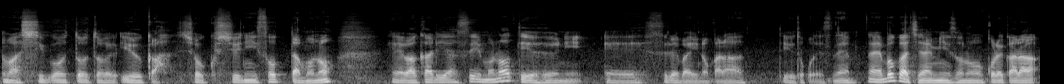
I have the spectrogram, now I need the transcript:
まあ、仕事というか職種に沿ったもの、えー分かりやすいものっていう風に、えーすればいいのかなっていうとこですね。はい僕はちなみにそのこれから、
